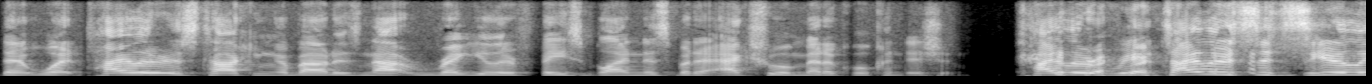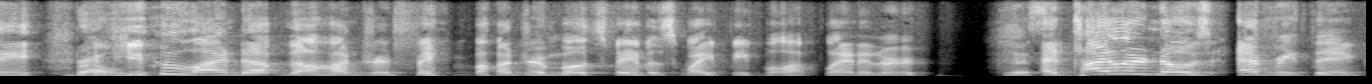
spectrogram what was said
that what Tyler is talking about is not regular face blindness, but an actual medical condition. Tyler, re- Tyler, sincerely, Bro. if you lined up the hundred fam- hundred most famous white people on planet Earth, Listen, and Tyler knows everything.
